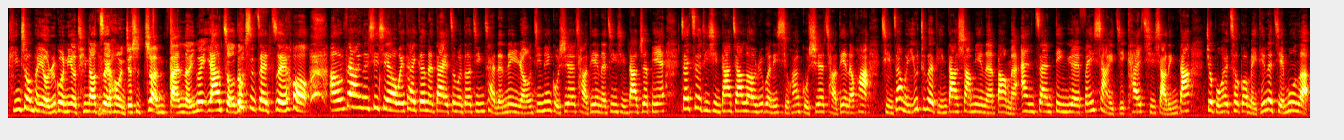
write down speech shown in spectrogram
听众朋友，如果你有听到最后，你就是赚翻了，因为压轴都是在最后。好，非常的谢谢维泰哥呢带来这么多精彩的内容。今天股市的炒店呢进行到这边，再次提醒大家喽，如果你喜欢股市的炒店的话，请在我们 YouTube 频道上面呢帮我们按赞、订阅、分享以及开启小铃铛，就不会错过每天的节目了。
